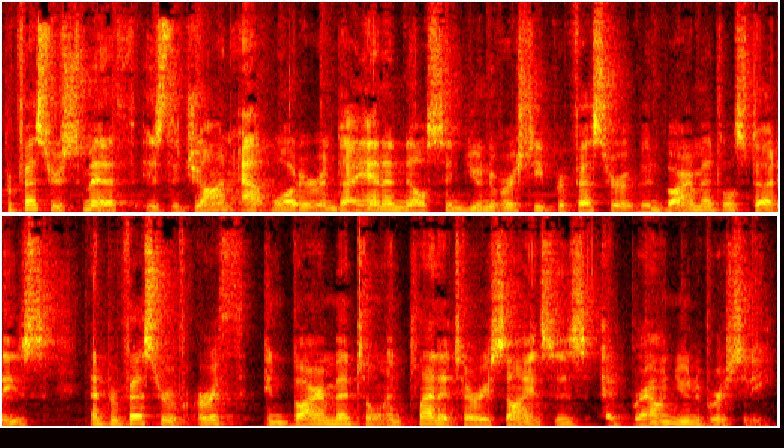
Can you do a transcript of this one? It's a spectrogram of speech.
Professor Smith is the John Atwater and Diana Nelson University Professor of Environmental Studies and Professor of Earth, Environmental, and Planetary Sciences at Brown University.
